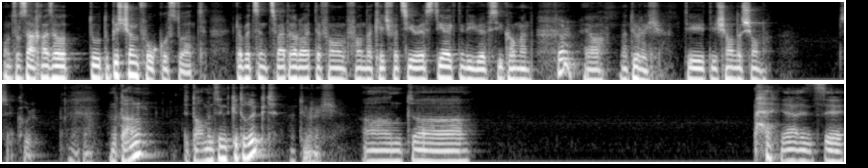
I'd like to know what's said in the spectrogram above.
und so Sachen. Also du, du bist schon im Fokus dort. Ich glaube, jetzt sind zwei, drei Leute von, von der Cage Series direkt in die UFC kommen. Cool. Ja, natürlich. Die, die schauen das schon. Sehr cool. Okay. Und dann, die Daumen sind gedrückt. Natürlich. Und äh, ja, jetzt, äh,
